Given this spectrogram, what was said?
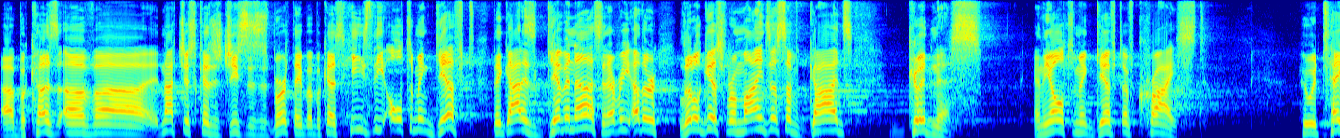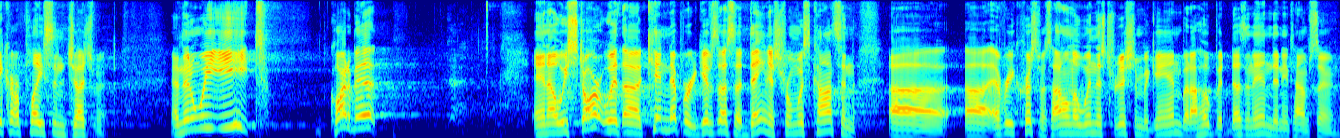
Uh, because of, uh, not just because it's Jesus' birthday, but because He's the ultimate gift that God has given us. And every other little gift reminds us of God's goodness and the ultimate gift of Christ, who would take our place in judgment. And then we eat quite a bit. And uh, we start with uh, Ken Nippert gives us a Danish from Wisconsin uh, uh, every Christmas. I don't know when this tradition began, but I hope it doesn't end anytime soon.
